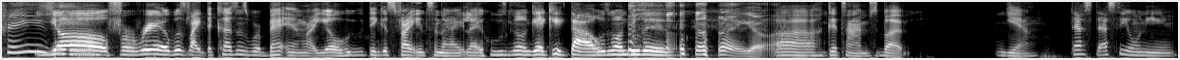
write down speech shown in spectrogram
crazy. yo, for real, it was like the cousins were betting, like, yo, who you think is fighting tonight? Like, who's gonna get kicked out? Who's gonna do this? yo. uh, good times, but yeah, that's that's the only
